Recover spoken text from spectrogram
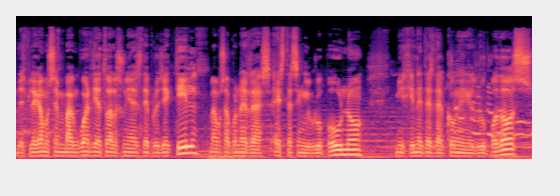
Desplegamos en vanguardia todas las unidades de proyectil. Vamos a poner estas en el grupo 1. Mis jinetes de halcón en el grupo 2.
